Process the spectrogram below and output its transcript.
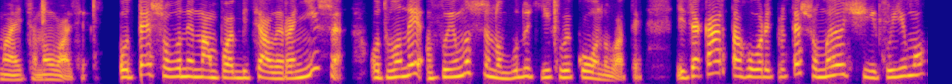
мається на увазі. От те, що вони нам пообіцяли раніше, от вони вимушено будуть їх виконувати. І ця карта говорить про те, що ми очікуємо,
